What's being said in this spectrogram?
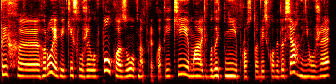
тих е, героїв, які служили в полку Азов, наприклад, які мають видатні просто військові досягнення уже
